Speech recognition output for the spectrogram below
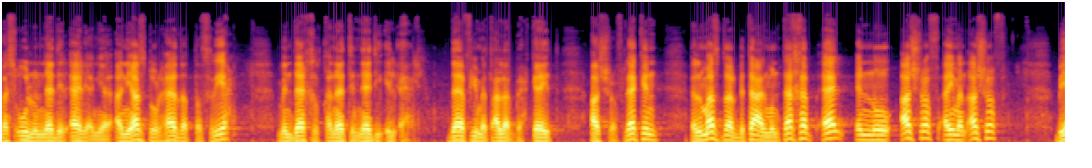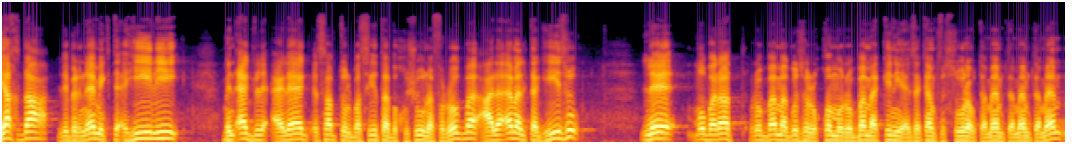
مسؤول النادي الأهلي أن أن يصدر هذا التصريح من داخل قناة النادي الأهلي. ده فيما يتعلق بحكاية أشرف. لكن المصدر بتاع المنتخب قال إنه أشرف أيمن أشرف بيخضع لبرنامج تأهيلي من أجل علاج إصابته البسيطة بخشونة في الركبة على أمل تجهيزه لمباراة ربما جزر القمر ربما كينيا إذا كان في الصورة وتمام تمام تمام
